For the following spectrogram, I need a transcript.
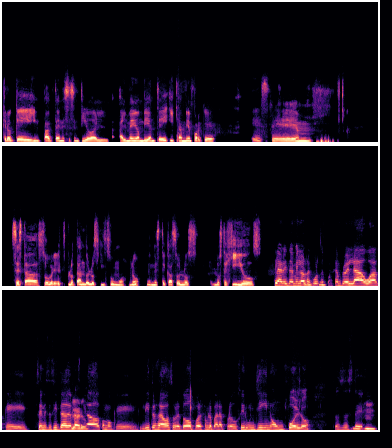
creo que impacta en ese sentido al, medio ambiente y también porque este, se está sobreexplotando los insumos, ¿no? En este caso los, los tejidos, Claro, y también los recursos, por ejemplo, el agua, que se necesita demasiado, como que litros de agua, sobre todo, por ejemplo, para producir un jean o un polo. Entonces, este,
